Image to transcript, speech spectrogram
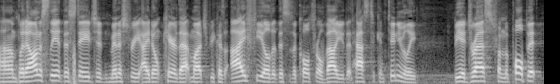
Um, but honestly, at this stage in ministry, I don't care that much because I feel that this is a cultural value that has to continually be addressed from the pulpit.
